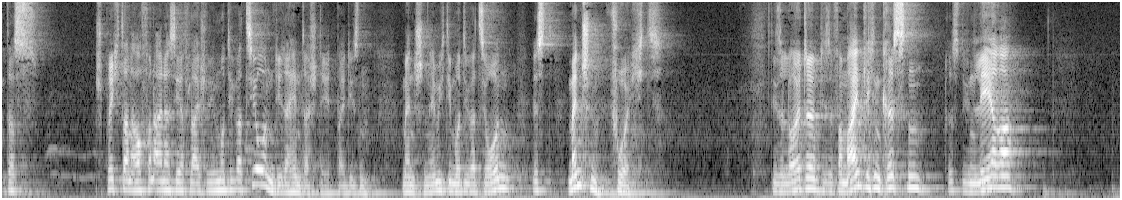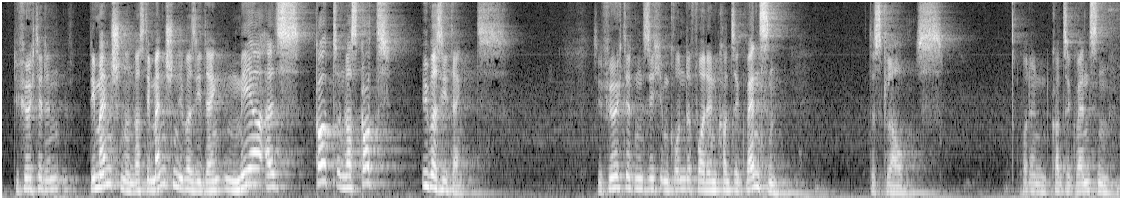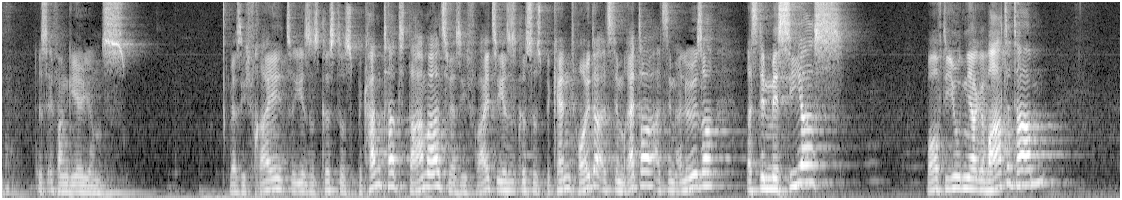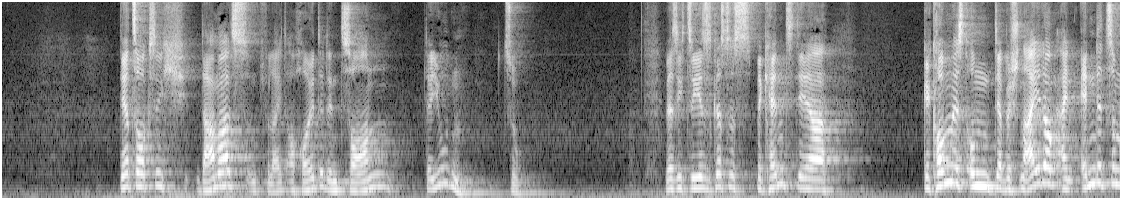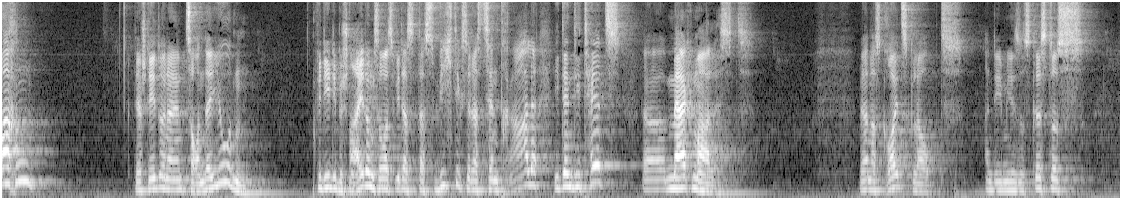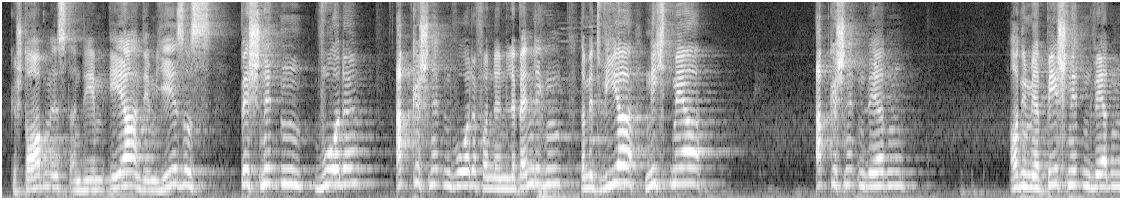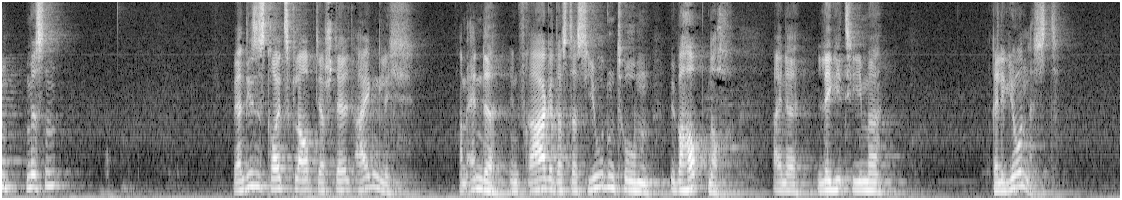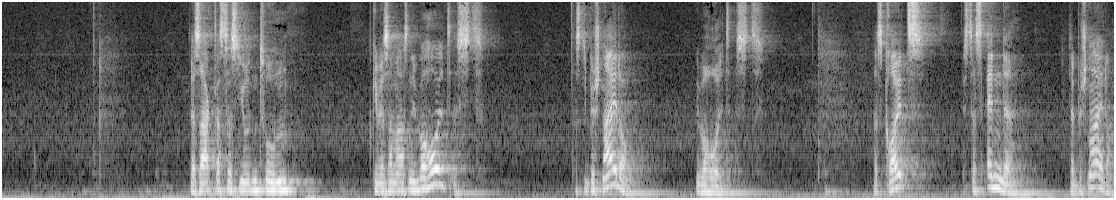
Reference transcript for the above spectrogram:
das spricht dann auch von einer sehr fleischlichen Motivation, die dahinter steht bei diesen Menschen. Nämlich die Motivation ist Menschenfurcht. Diese Leute, diese vermeintlichen Christen, christlichen Lehrer, die fürchteten die Menschen und was die Menschen über sie denken, mehr als Gott und was Gott über sie denkt. Sie fürchteten sich im Grunde vor den Konsequenzen des Glaubens, vor den Konsequenzen des Evangeliums. Wer sich frei zu Jesus Christus bekannt hat, damals, wer sich frei zu Jesus Christus bekennt, heute als dem Retter, als dem Erlöser, als dem Messias, worauf die Juden ja gewartet haben, der zog sich damals und vielleicht auch heute den Zorn der Juden zu. Wer sich zu Jesus Christus bekennt, der gekommen ist, um der Beschneidung ein Ende zu machen, der steht unter dem Zorn der Juden für die die Beschneidung sowas wie das, das wichtigste, das zentrale Identitätsmerkmal ist. Wer an das Kreuz glaubt, an dem Jesus Christus gestorben ist, an dem er, an dem Jesus beschnitten wurde, abgeschnitten wurde von den Lebendigen, damit wir nicht mehr abgeschnitten werden, auch nicht mehr beschnitten werden müssen. Wer an dieses Kreuz glaubt, der stellt eigentlich am Ende in Frage, dass das Judentum überhaupt noch eine legitime Religion ist. Der sagt, dass das Judentum gewissermaßen überholt ist, dass die Beschneidung überholt ist. Das Kreuz ist das Ende der Beschneidung.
